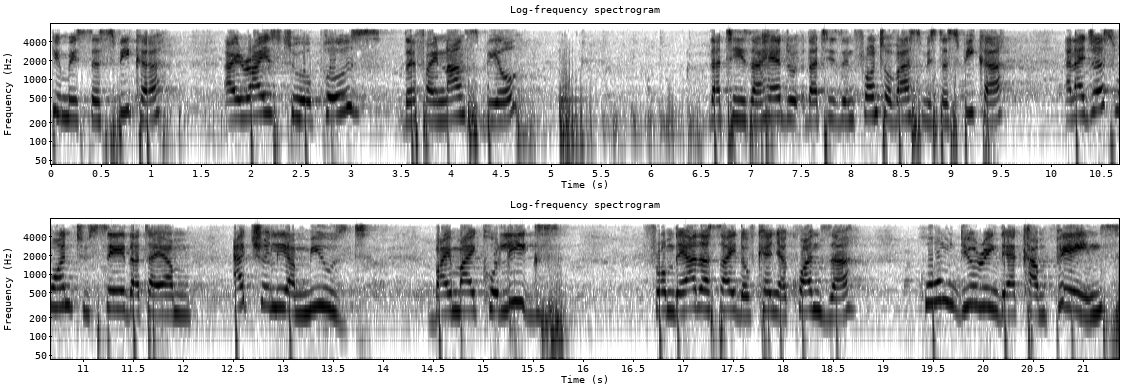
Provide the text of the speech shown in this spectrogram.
Thank you, Mr. Speaker. I rise to oppose the finance bill that is ahead, that is in front of us, Mr. Speaker. And I just want to say that I am actually amused by my colleagues from the other side of Kenya Kwanza, whom during their campaigns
